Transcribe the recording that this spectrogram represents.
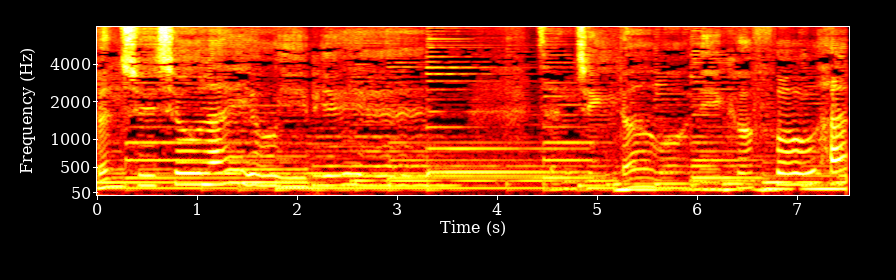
春去秋来又一遍，曾经的我，你可否还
